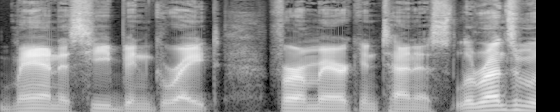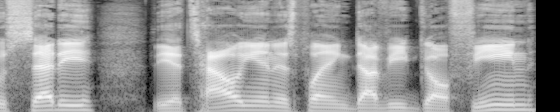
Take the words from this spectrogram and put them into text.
man, has he been great for American tennis. Lorenzo Musetti, the Italian, is playing David Goffin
